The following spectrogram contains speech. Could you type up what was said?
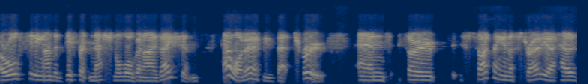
are all sitting under different national organisations. How on earth is that true? And so cycling in Australia has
